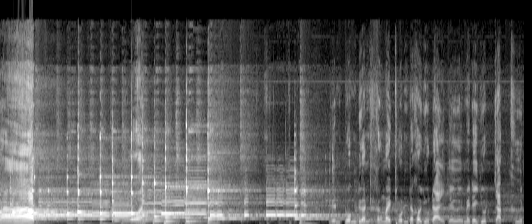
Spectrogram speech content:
ครับโอ้ยเรียนตวงเดือนทำไมทนถ้าเขาอยู่ได้เจอไม่ได้ยุดจักคืน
